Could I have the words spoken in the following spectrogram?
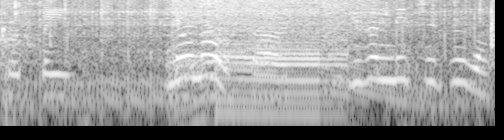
Good, please. No, no. You don't need to do that.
